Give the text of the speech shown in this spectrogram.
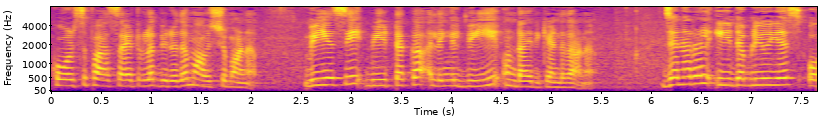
കോഴ്സ് പാസ്സായിട്ടുള്ള ബിരുദം ആവശ്യമാണ്. B S C B tech അല്ലെങ്കിൽ ബി ഇ ഉണ്ടായിരിക്കേണ്ടതാണ്. General E W S O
